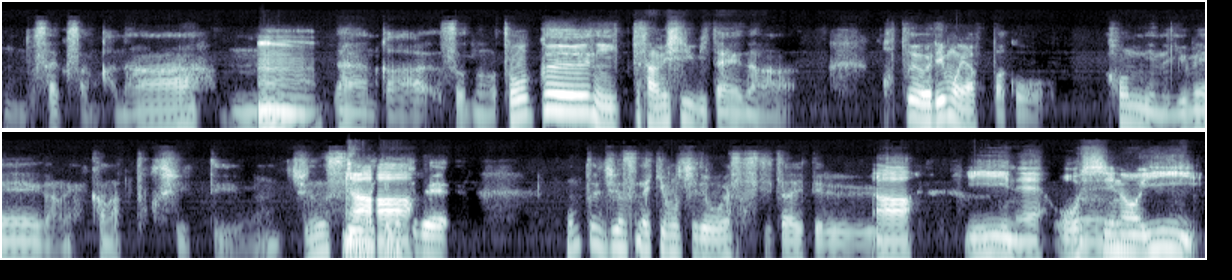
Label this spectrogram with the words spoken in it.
本当、サイコさんかな。うんうん。なんか、その、遠くに行って寂しいみたいなことよりも、やっぱこう、本人の夢がね、叶ってほしいっていう、純粋な気持ちで、本当に純粋な気持ちで応援させていただいてる。あ、いいね。推しのいい、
